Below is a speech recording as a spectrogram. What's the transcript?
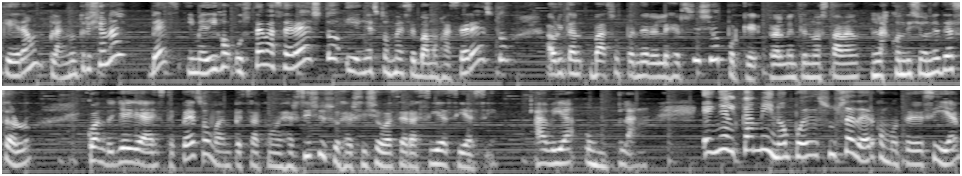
que era un plan nutricional, ¿ves? Y me dijo, usted va a hacer esto y en estos meses vamos a hacer esto. Ahorita va a suspender el ejercicio porque realmente no estaban en las condiciones de hacerlo. Cuando llegue a este peso va a empezar con ejercicio y su ejercicio va a ser así, así, así. Había un plan. En el camino puede suceder, como te decía,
